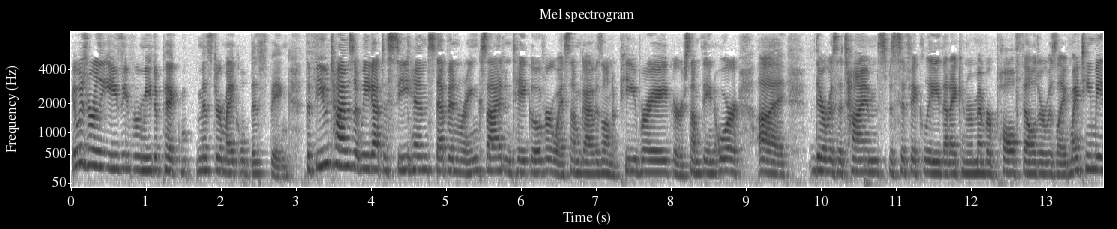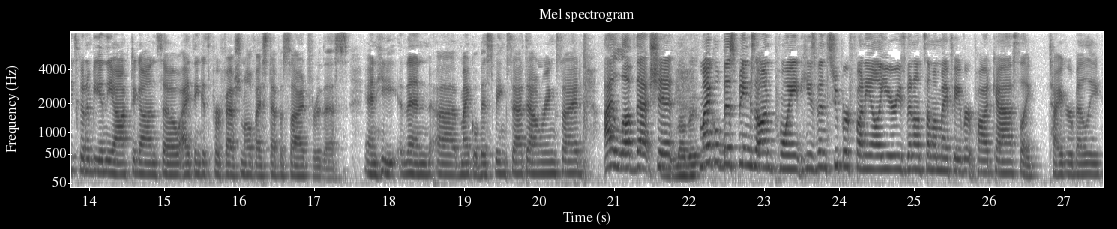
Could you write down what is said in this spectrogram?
it was really easy for me to pick Mr. Michael Bisping. The few times that we got to see him step in ringside and take over while some guy was on a pee break or something, or uh, there was a time specifically that I can remember Paul Felder was like, My teammate's going to be in the octagon, so I think it's professional if I step aside for this. And he then uh, Michael Bisping sat down ringside. I love that shit. Love it. Michael Bisping's on point. He's been super funny all year. He's been on some of my favorite podcasts like Tiger Belly.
